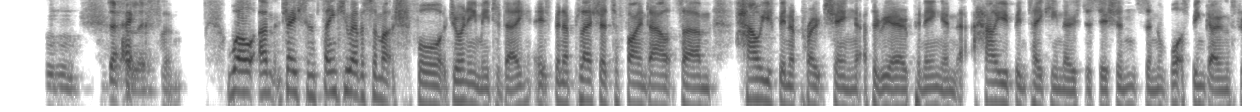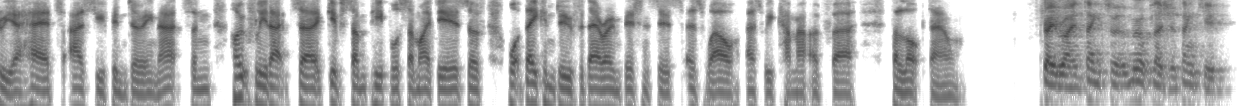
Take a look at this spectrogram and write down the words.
Mm-hmm. Definitely. Excellent. Well, um, Jason, thank you ever so much for joining me today. It's been a pleasure to find out um, how you've been approaching the reopening and how you've been taking those decisions and what's been going through your head as you've been doing that. And hopefully that uh, gives some people some ideas of what they can do for their own businesses as well as we come out of uh, the lockdown. Great, Ryan. Thanks for a real pleasure. Thank you.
